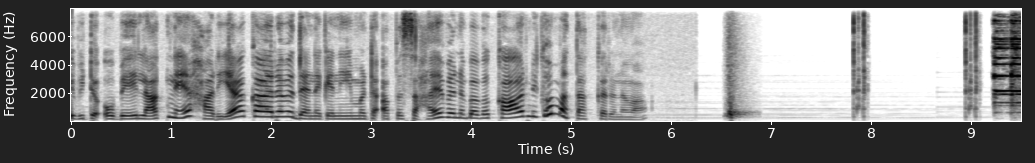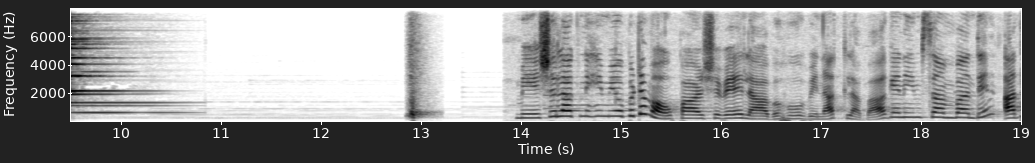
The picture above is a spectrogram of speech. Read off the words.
එවිට ඔබේ ලග්නය හරියාකාරව දැනගැනීමට අප සහය වන බව කාර්නිකව මතක් කරනවා. මේෂ ලග්න හිමි ඔබට මව් පාර්ශවයේ ලාභ හෝ වෙනත් ලබා ගැනීම සම්බන්ධයෙන් අද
